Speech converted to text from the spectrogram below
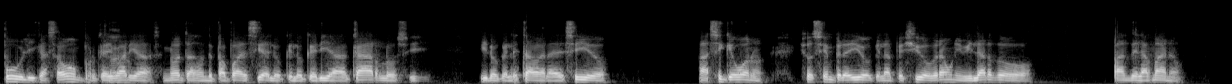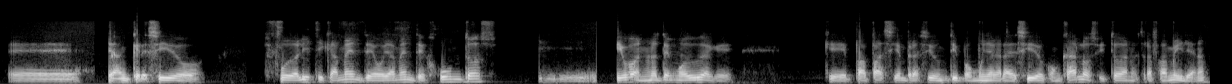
públicas aún, porque hay varias notas donde papá decía lo que lo quería Carlos y, y lo que le estaba agradecido. Así que bueno, yo siempre digo que el apellido Brown y Bilardo van de la mano. Eh, han crecido futbolísticamente, obviamente, juntos. Y, bueno, no tengo duda que, que papá siempre ha sido un tipo muy agradecido con Carlos y toda nuestra familia, ¿no?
